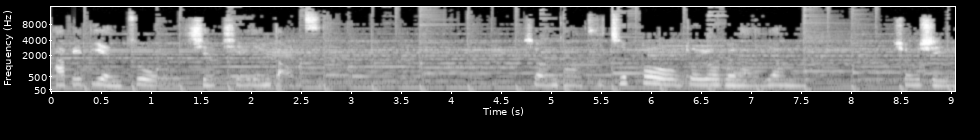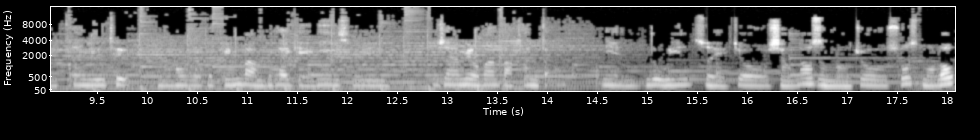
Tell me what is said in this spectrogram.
咖啡店坐，写写一点稿子。写完稿子之后就又回来一样休息看 YouTube，然后我的平板不太给力，所以我现在没有办法看稿念录音，所以就想到什么就说什么喽。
